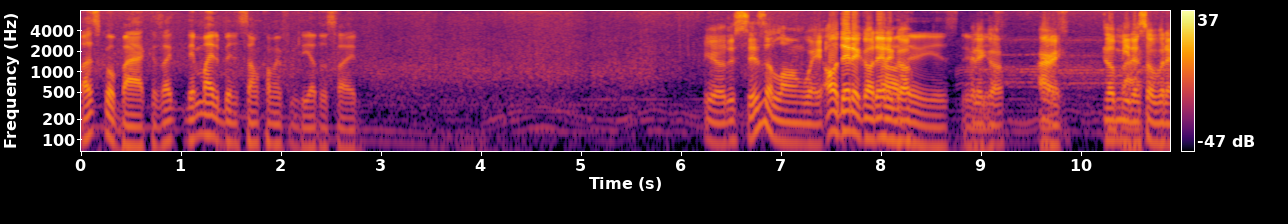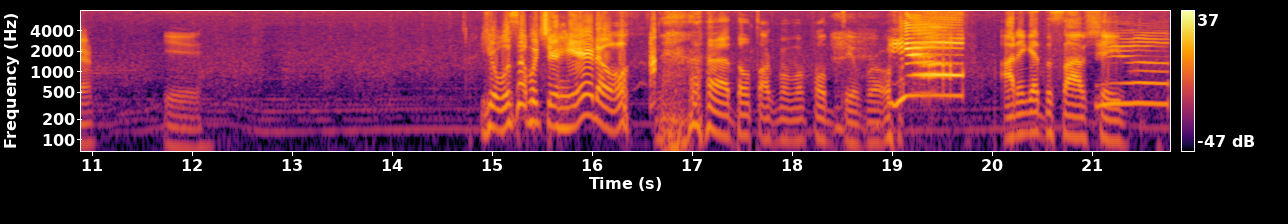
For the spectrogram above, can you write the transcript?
Let's go back because there might have been some coming from the other side. Yo, this is a long way. Oh, there they go. There oh, they go. There he is. There, There they he go. All right, they'll meet us over there. Yeah. Yo, what's up with your hair though? don't talk about my ponytail, bro. Yo, I didn't get the side shave. Yeah.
